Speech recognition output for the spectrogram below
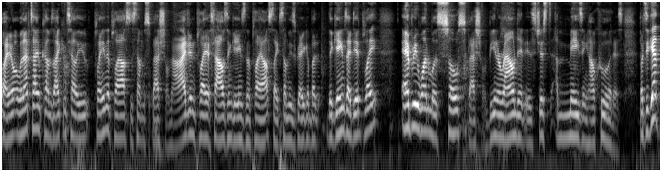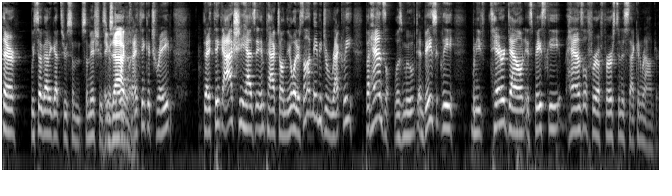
But you know, when that time comes, I can tell you, playing the playoffs is something special. Now, I didn't play a thousand games in the playoffs like some of these great, guys, but the games I did play, everyone was so special. Being around it is just amazing how cool it is. But to get there, we still got to get through some some issues. here with the Exactly. I think a trade that I think actually has an impact on the Oilers, not maybe directly, but Hanzal was moved, and basically when you tear it down, it's basically Hanzal for a first and a second rounder.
